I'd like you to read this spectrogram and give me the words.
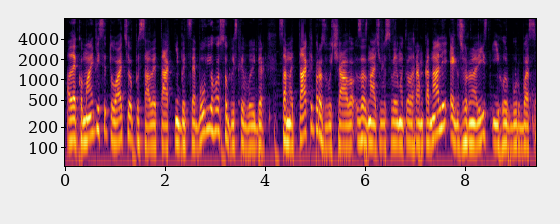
Але команді ситуацію описали так, ніби це був його особистий вибір. Саме так і прозвучало, зазначив у своєму телеграм-каналі екс-журналіст Ігор Бурбас.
